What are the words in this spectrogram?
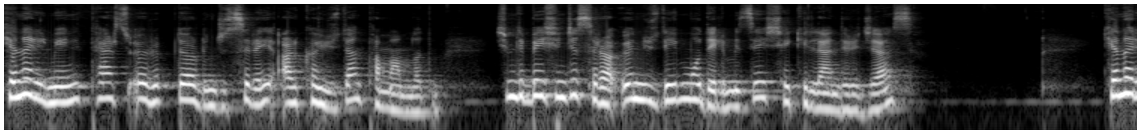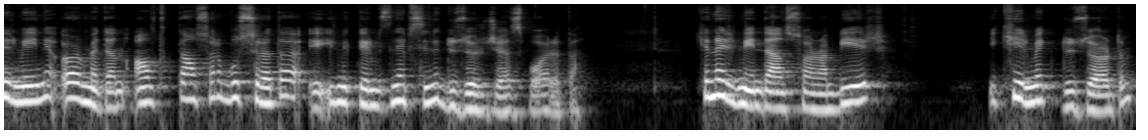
Kenar ilmeğini ters örüp dördüncü sırayı arka yüzden tamamladım. Şimdi beşinci sıra ön yüzdeyim modelimizi şekillendireceğiz. Kenar ilmeğini örmeden aldıktan sonra bu sırada e, ilmeklerimizin hepsini düz öreceğiz bu arada. Kenar ilmeğinden sonra bir, iki ilmek düz ördüm.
